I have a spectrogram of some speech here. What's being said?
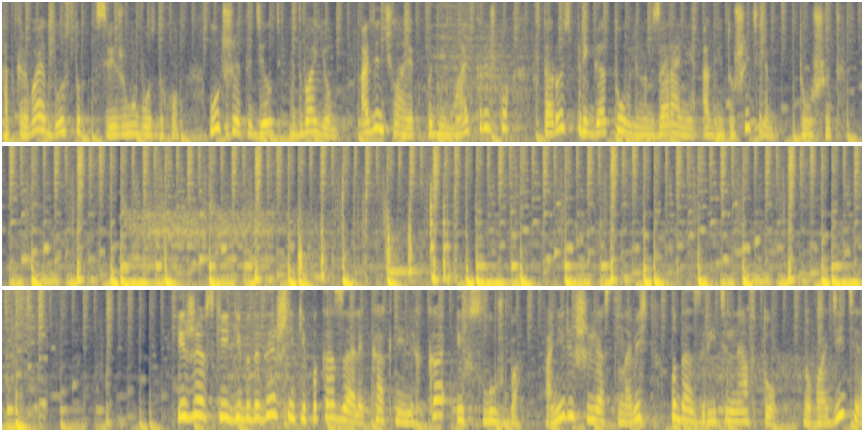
открывая доступ к свежему воздуху. Лучше это делать вдвоем. Один человек поднимает крышку, второй с приготовленным заранее огнетушителем тушит. Ижевские ГИБДДшники показали, как нелегка их служба. Они решили остановить подозрительное авто, но водитель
